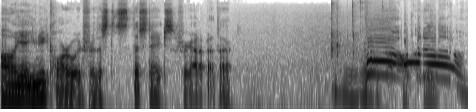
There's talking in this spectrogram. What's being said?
oh yeah, you need core wood for this the stakes. Forgot about that. Oh, oh no!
